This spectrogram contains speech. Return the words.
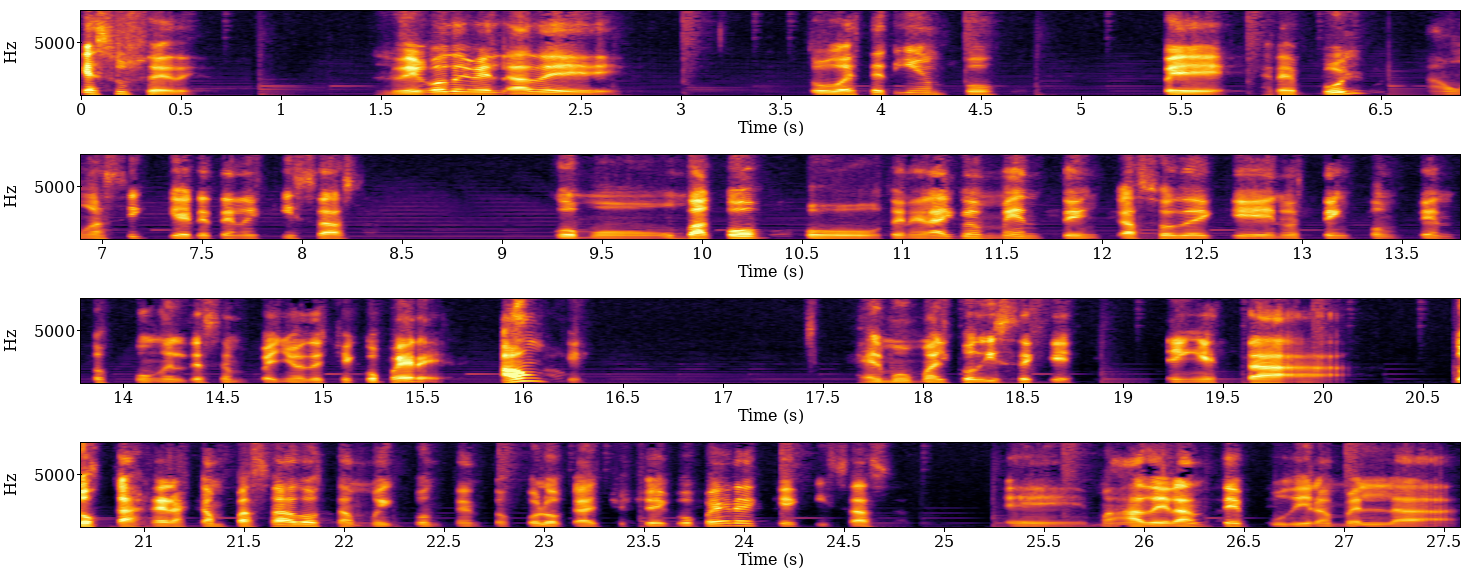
¿Qué sucede? Luego de verdad de todo este tiempo, pues, Red Bull aún así quiere tener quizás como un backup o tener algo en mente en caso de que no estén contentos con el desempeño de Checo Pérez. Aunque el Marco dice que en estas dos carreras que han pasado están muy contentos con lo que ha hecho Checo Pérez, que quizás eh, más adelante pudieran ver la,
